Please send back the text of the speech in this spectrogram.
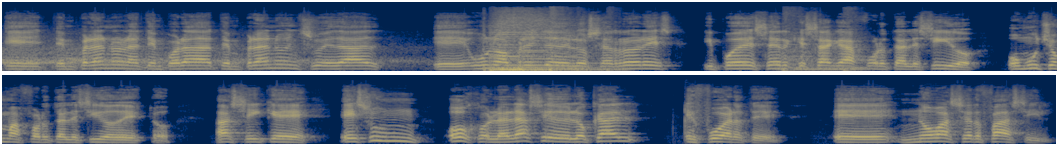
Eh, temprano en la temporada, temprano en su edad, eh, uno aprende de los errores y puede ser que salga fortalecido o mucho más fortalecido de esto. Así que es un, ojo, la Lazio de local es fuerte, eh, no va a ser fácil.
